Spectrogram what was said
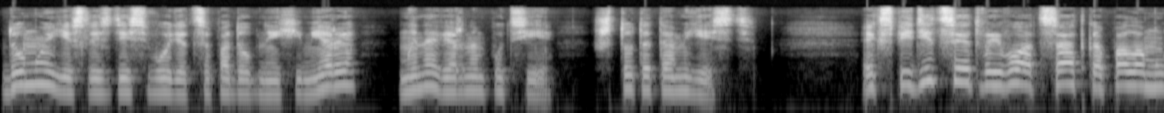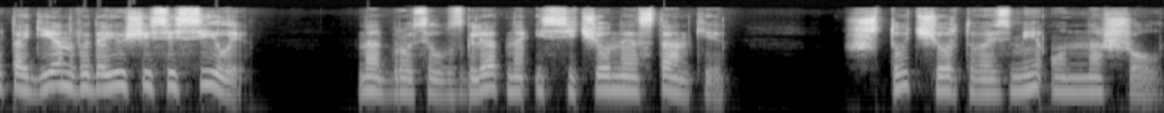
Думаю, если здесь водятся подобные химеры, мы на верном пути. Что-то там есть. Экспедиция твоего отца откопала мутаген выдающейся силы. Над бросил взгляд на иссеченные останки. Что, черт возьми, он нашел?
